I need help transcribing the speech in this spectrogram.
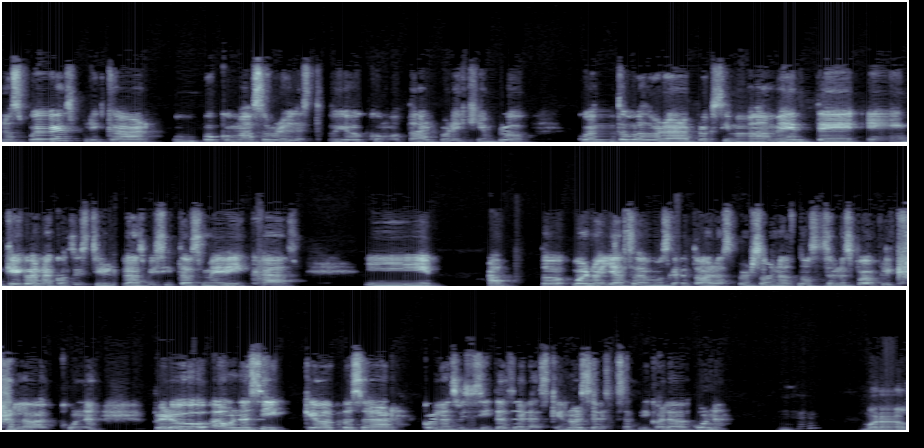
¿nos puede explicar un poco más sobre el estudio como tal? Por ejemplo, ¿cuánto va a durar aproximadamente? ¿En qué van a consistir las visitas médicas? Y bueno, ya sabemos que a todas las personas no se les puede aplicar la vacuna, pero aún así, ¿qué va a pasar con las visitas de las que no se les aplicó la vacuna? Bueno,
